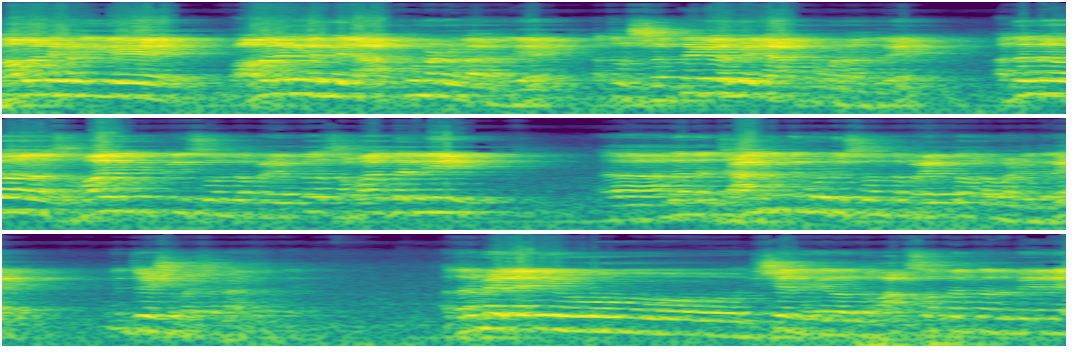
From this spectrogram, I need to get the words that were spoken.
ಭಾವನೆಗಳಿಗೆ, ಭಾವನೆಗಳ ಮೇಲೆ ಆಕ್ರಮಣಗಳಾದ್ರೆ ಅಥವಾ ಶ್ರದ್ಧೆಗಳ ಮೇಲೆ ಆಕ್ರಮಣ ಅಂದ್ರೆ ಅದನ್ನ ಸಮಾಜಕ್ಕೆ ತಿಳಿಸುವಂತ ಪ್ರಯತ್ನ, ಸಮಾಜದಲ್ಲಿ ಅದನ್ನ ಜಾಗೃತಿ ಮೂಡಿಸುವಂತ ಪ್ರಯತ್ನವನ್ನು ಮಾಡಿದರೆ ದ್ವೇಷ ಭಾಷಣ ಆಗುತ್ತೆ. ಅದರ ಮೇಲೆ ನೀವು ನಿಷೇಧ ಹೇಳುವಂತ ವಾಕ್ ಮೇಲೆ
